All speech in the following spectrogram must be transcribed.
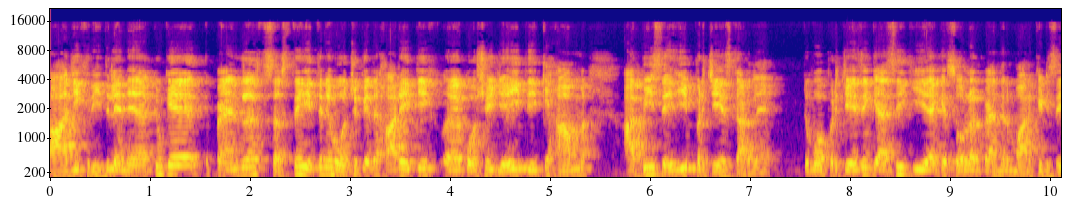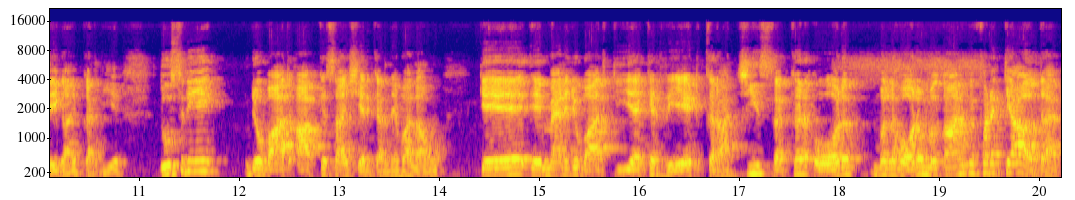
आज ही खरीद लेने हैं, क्योंकि पैनल सस्ते इतने हो चुके थे, हर एक की कोशिश यही थी कि हम अभी से ही परचेज कर लें। तो वो परचेजिंग ऐसी की है कि सोलर पैनल मार्केट से ही गायब कर दिए दूसरी जो बात आपके साथ शेयर करने वाला हूँ कि मैंने जो बात की है कि रेट कराची, सखर और लाहौर मुल्तान में फ़र्क क्या होता है?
